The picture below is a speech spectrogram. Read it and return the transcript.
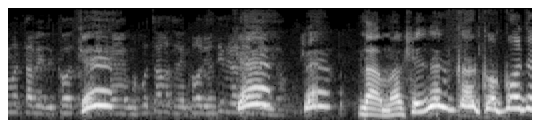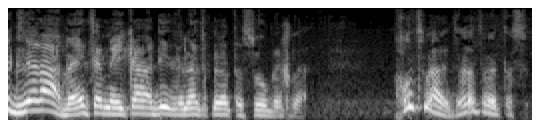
מותר לזכות כן. בחוץ לארץ ולקרוא יהודי ולא כן, כן. למה? כי כל זה גזירה, בעצם מעיקר הדין זה לא צריך להיות אסור בכלל. חוץ לארץ, זה לא צריך להיות אסור.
